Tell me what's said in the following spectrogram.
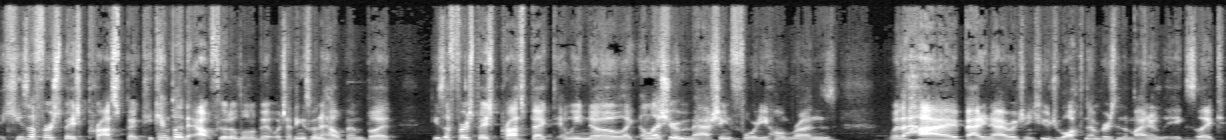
he's a first base prospect. He can play the outfield a little bit, which I think is going to help him, but he's a first base prospect, and we know like unless you're mashing 40 home runs with a high batting average and huge walk numbers in the minor leagues, like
